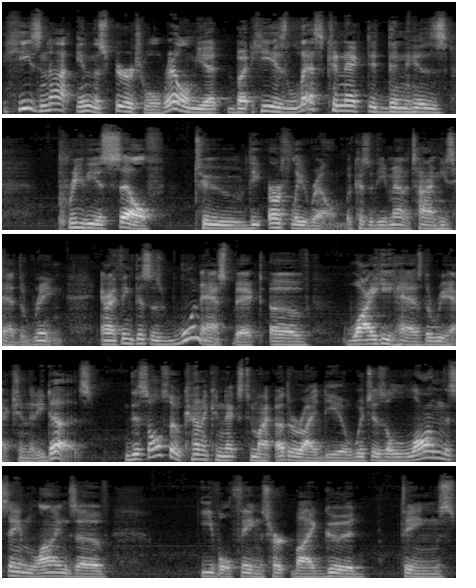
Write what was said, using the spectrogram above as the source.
he's not in the spiritual realm yet, but he is less connected than his previous self to the earthly realm because of the amount of time he's had the ring. And I think this is one aspect of why he has the reaction that he does. This also kind of connects to my other idea, which is along the same lines of evil things hurt by good things,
